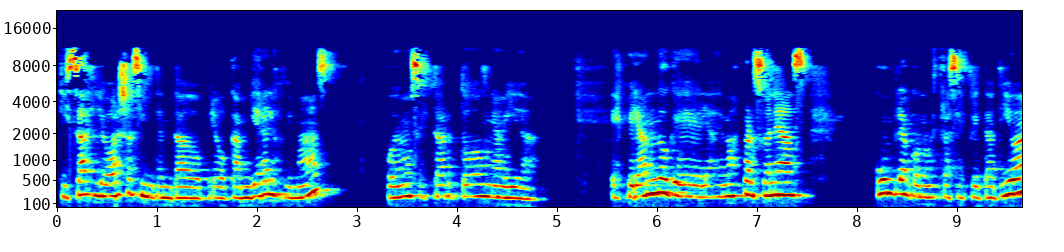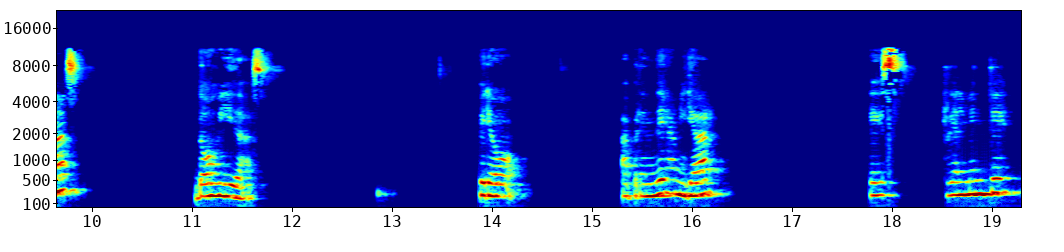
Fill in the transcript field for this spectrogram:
quizás lo hayas intentado, pero cambiar a los demás, podemos estar toda una vida esperando que las demás personas cumplan con nuestras expectativas, dos vidas. Pero aprender a mirar es realmente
